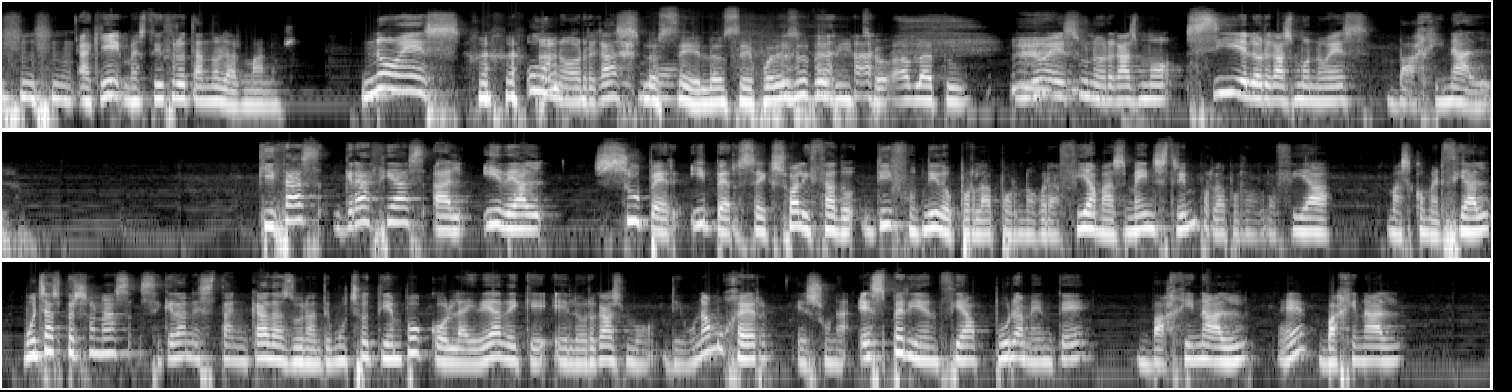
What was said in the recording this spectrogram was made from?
aquí me estoy frotando las manos no es un orgasmo. lo sé, lo sé, por eso te he dicho, habla tú. No es un orgasmo si el orgasmo no es vaginal. Quizás gracias al ideal súper hipersexualizado difundido por la pornografía más mainstream, por la pornografía más comercial, muchas personas se quedan estancadas durante mucho tiempo con la idea de que el orgasmo de una mujer es una experiencia puramente vaginal, ¿eh? vaginal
